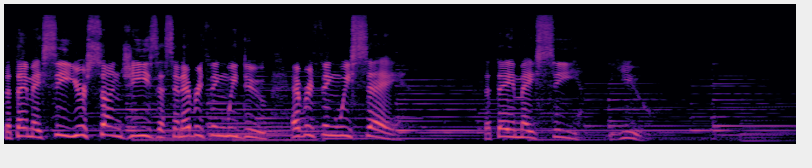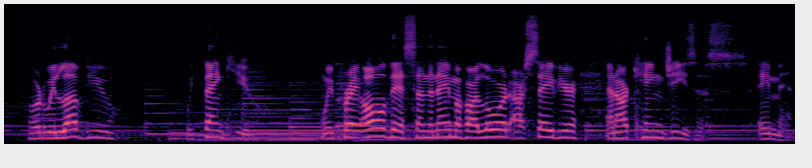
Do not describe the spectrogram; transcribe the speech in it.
that they may see your Son Jesus in everything we do, everything we say, that they may see you. Lord, we love you. We thank you. We pray all this in the name of our Lord, our Savior, and our King Jesus. Amen.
